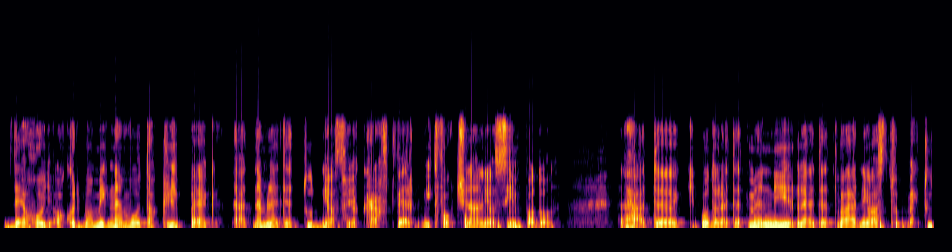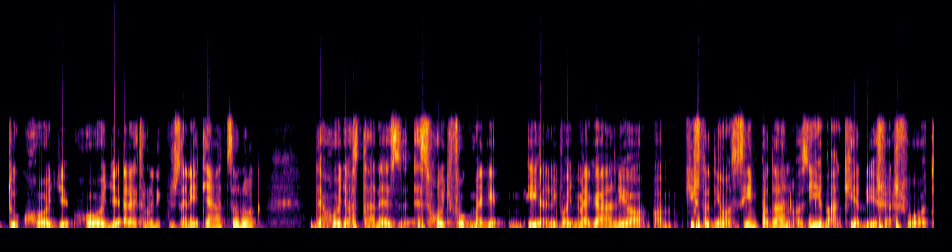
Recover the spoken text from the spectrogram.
de hogy akkoriban még nem voltak klippek, tehát nem lehetett tudni azt, hogy a Kraftwerk mit fog csinálni a színpadon. Tehát oda lehetett menni, lehetett várni azt, meg tudtuk, hogy, hogy elektronikus zenét játszanak, de hogy aztán ez, ez hogy fog megélni, vagy megállni a, a kis stadion színpadán, az nyilván kérdéses volt.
